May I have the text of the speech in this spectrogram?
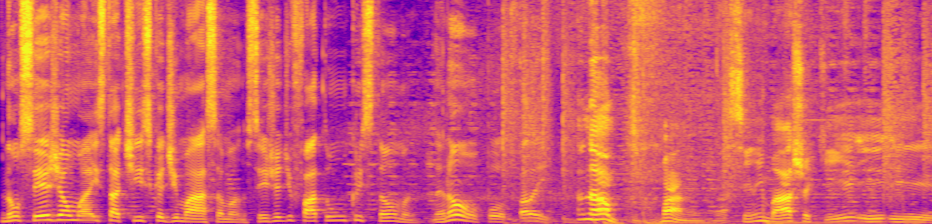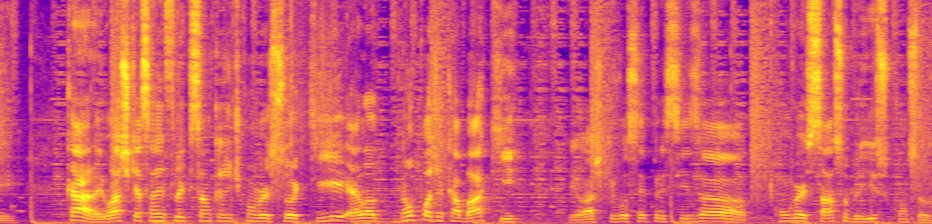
Não seja uma estatística de massa, mano. Seja de fato um cristão, mano. Não é não, pô? Fala aí. Não, mano, assina embaixo aqui e, e... Cara, eu acho que essa reflexão que a gente conversou aqui, ela não pode acabar aqui. Eu acho que você precisa conversar sobre isso com seus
